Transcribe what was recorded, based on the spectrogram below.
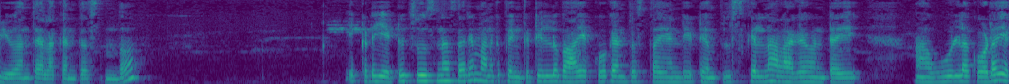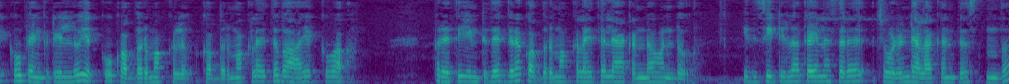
వ్యూ అంతా ఎలా కనిపిస్తుందో. ఇక్కడ ఎటు చూసినా సరే మనకి పెంకుటిళ్ళు బాగా ఎక్కువ కనిపిస్తాయండి. టెంపుల్స్కి వెళ్ళినా అలాగే ఉంటాయి. ఆ ఊళ్ళో కూడా ఎక్కువ పెంకుటిళ్ళు ఎక్కువ కొబ్బరి మొక్కలు. కొబ్బరి మొక్కలు అయితే బాగా ఎక్కువ. ప్రతి ఇంటి దగ్గర కొబ్బరి మొక్కలు అయితే లేకుండా ఉండవు. ఇది సిటీలోకైనా సరే చూడండి ఎలా కనిపిస్తుందో.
